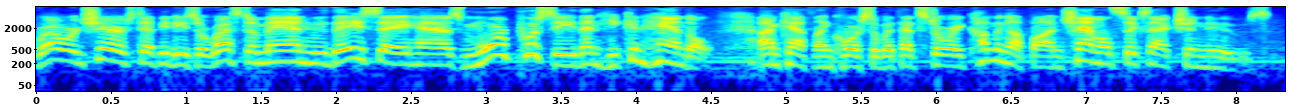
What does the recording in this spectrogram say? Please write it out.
Broward Sheriff's deputies arrest a man who they say has more pussy than he can handle. I'm Kathleen Corso with that story coming up on Channel 6 Action News.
